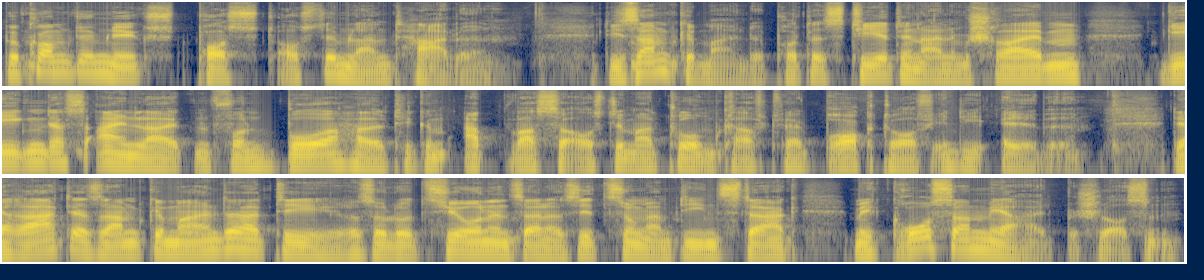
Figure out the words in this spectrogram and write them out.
bekommen demnächst Post aus dem Land Hadeln. Die Samtgemeinde protestiert in einem Schreiben gegen das Einleiten von bohrhaltigem Abwasser aus dem Atomkraftwerk Brockdorf in die Elbe. Der Rat der Samtgemeinde hat die Resolution in seiner Sitzung am Dienstag mit großer Mehrheit beschlossen.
